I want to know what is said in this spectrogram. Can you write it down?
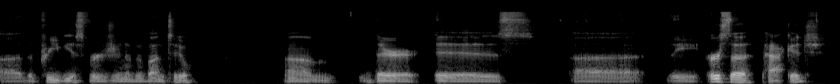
uh, the previous version of Ubuntu. Um, there is uh, the Ursa package.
